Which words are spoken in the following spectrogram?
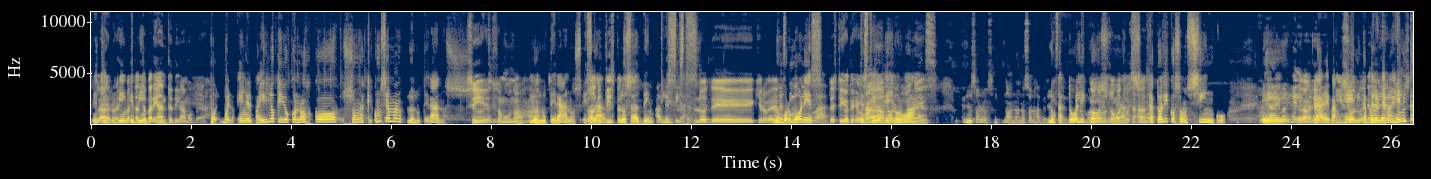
Entonces, Claro, hay bien- bastantes bien- variantes, digamos. ¿verdad? Pu- Bueno, en el país lo que yo conozco son aquí, ¿cómo se llaman? Los luteranos. Sí, eh, son unos. ajá. Los luteranos están adventistas. los adventistas, Adventistas. Los de. Quiero ver. los Testigos de mormones, Jehová. Testigos de Jehová. Testigos de Jehová. mormones. Que no son los, no, no, no son los adventistas. los católicos, No, no, son otros, ajá. Católicos son cinco. La Eh, evangélica. Evangélica. La evangélica, pero la evangélica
